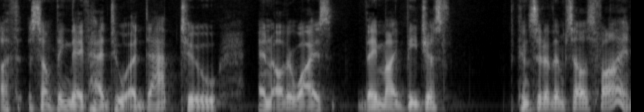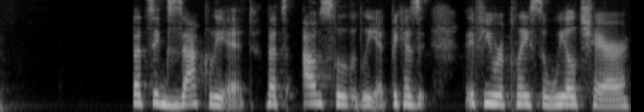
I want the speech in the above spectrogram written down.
a, something they've had to adapt to, and otherwise they might be just consider themselves fine. That's exactly it. That's absolutely it. Because if you replace a wheelchair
